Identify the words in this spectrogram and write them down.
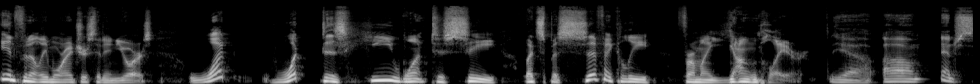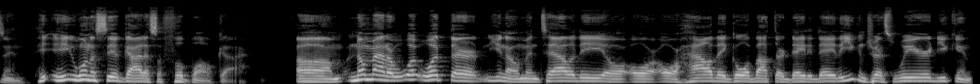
infinitely more interested in yours. What what does he want to see, but specifically from a young player? Yeah. Um, interesting. He, he want to see a guy that's a football guy. Um, no matter what what their you know mentality or or or how they go about their day to day, you can dress weird, you can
